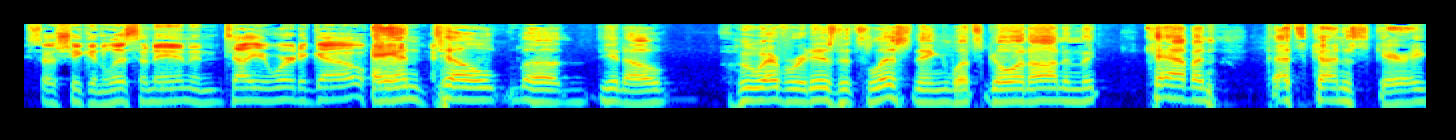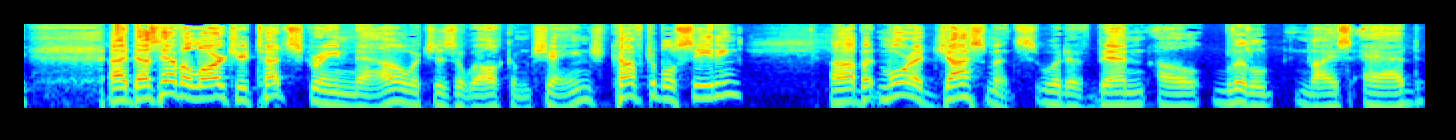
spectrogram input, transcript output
So she can listen in and tell you where to go. and tell uh, you know whoever it is that's listening what's going on in the cabin. That's kind of scary. Uh, does have a larger touchscreen now, which is a welcome change. Comfortable seating, uh, but more adjustments would have been a little nice add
